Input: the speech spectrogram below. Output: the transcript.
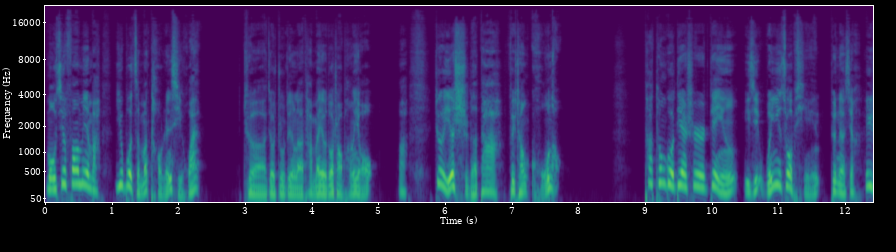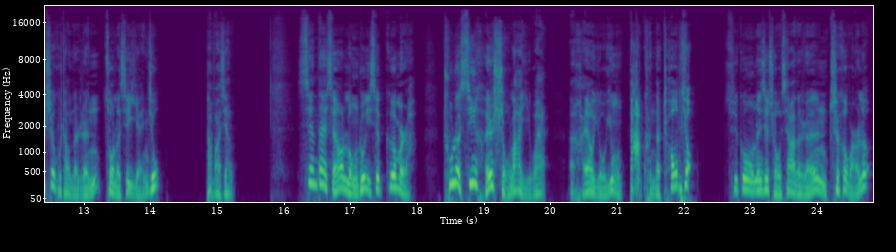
某些方面吧又不怎么讨人喜欢，这就注定了他没有多少朋友。啊，这也使得他非常苦恼。他通过电视、电影以及文艺作品，对那些黑社会上的人做了些研究。他发现了，现在想要笼住一些哥们儿啊，除了心狠手辣以外，啊，还要有用大捆的钞票去供那些手下的人吃喝玩乐。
